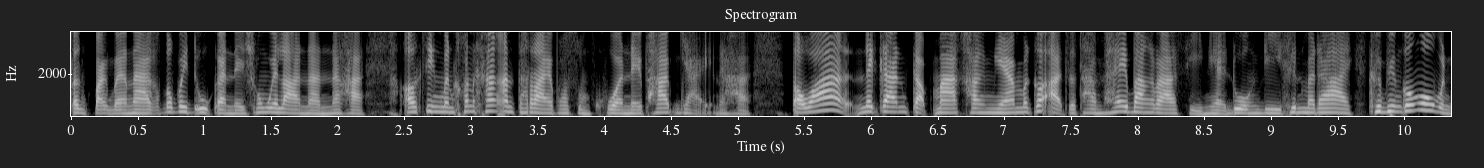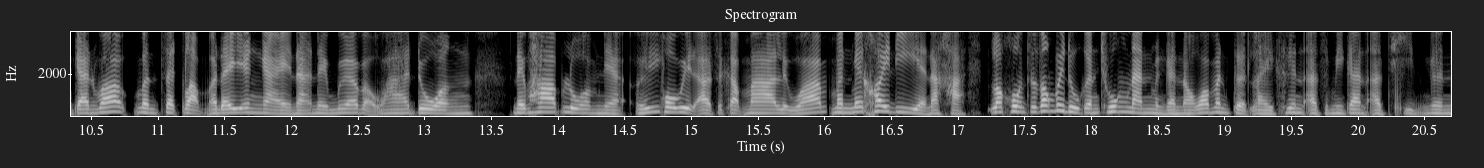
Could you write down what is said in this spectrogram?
ต่างๆนานาก็ต้องไปดูกันในช่วงเวลานั้นนะคะ เอาจริงมันค่อนข้างอันตรายพอสมควรในภาพใหญ่นะคะ แต่ว่าในการกลับมาครั้งนี้มันก็อาจจะทำให้บางราศีเนี่ยดวงดีขึ้นมาได้ คือพิมก็งงเหมือนกันว่ามันจะกลับมาได้ยังไงนะในเมื่อแบบว่าดวงในภาพรวมเนี่ยเอ้ยโควิดอาจจะกลับมาหรือว่ามันไม่ค่อยดีอะนะคะ เราคงจะต้องไปดูกันช่วงนั้นเหมือนกันเนาะว่ามันเกิดอะไรขึ้นอาจจะมีการอัดฉีดเงิน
